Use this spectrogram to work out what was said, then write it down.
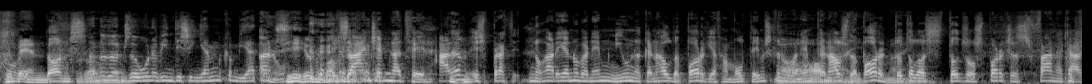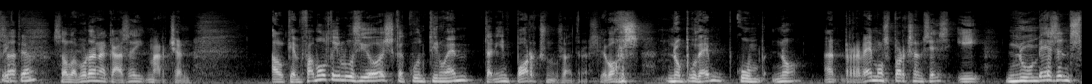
Depèn. Doncs- Bueno, doncs de 1 a 25 ja hem canviat. Ah, eh? no? Sí, una els anys hem anat fent. Ara, és pràctic... no, ara ja no venem ni una canal de porc, ja fa molt temps que no, No, venem canals mai, de porc. mai. Totes les, tots els porcs es fan a casa, s'elaboren a casa i marxen. El que em fa molta il·lusió és que continuem tenint porcs nosaltres. Llavors, no podem... comp- No, rebem els porcs sencers i només ens,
